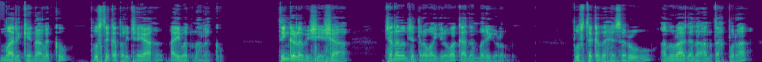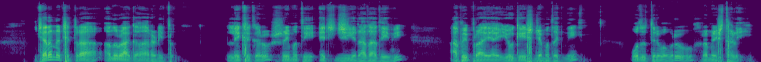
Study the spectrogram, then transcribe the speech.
ಮಾಲಿಕೆ ನಾಲ್ಕು, ಪುಸ್ತಕ ಪರಿಚಯ ಐವತ್ನಾಲ್ಕು. ತಿಂಗಳ ವಿಶೇಷ ಚಲನಚಿತ್ರವಾಗಿರುವ ಕಾದಂಬರಿಗಳು. ಪುಸ್ತಕದ ಹೆಸರು ಅನುರಾಗದ ಅಂತಃಪುರ. ಚಲನಚಿತ್ರ ಅನುರಾಗ ಅರಳಿತು. ಲೇಖಕರು ಶ್ರೀಮತಿ ಎಚ್ ಜಿ ರಾಧಾದೇವಿ, ಅಭಿಪ್ರಾಯ ಯೋಗೇಶ್ ಜಮದಗ್ನಿ, ಓದುತ್ತಿರುವವರು ರಮೇಶ್ ಥಳಿ.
